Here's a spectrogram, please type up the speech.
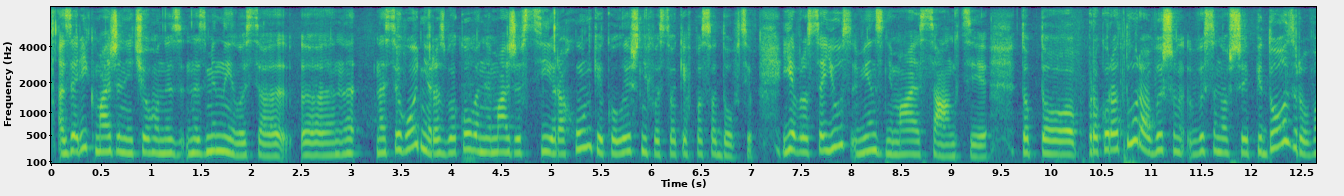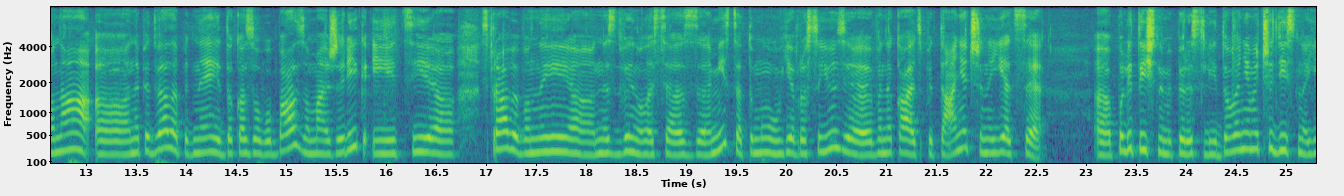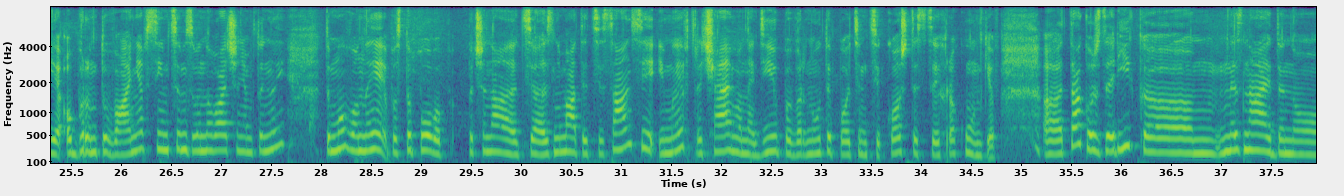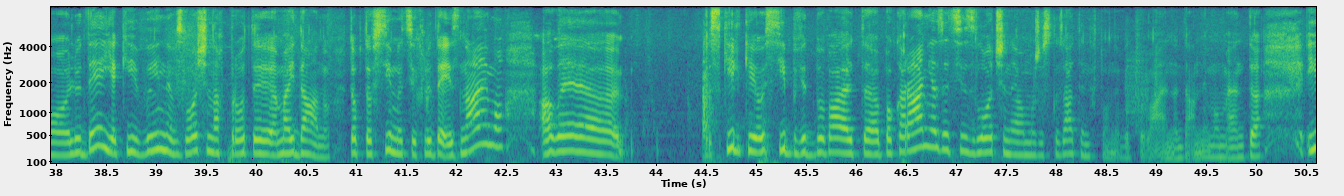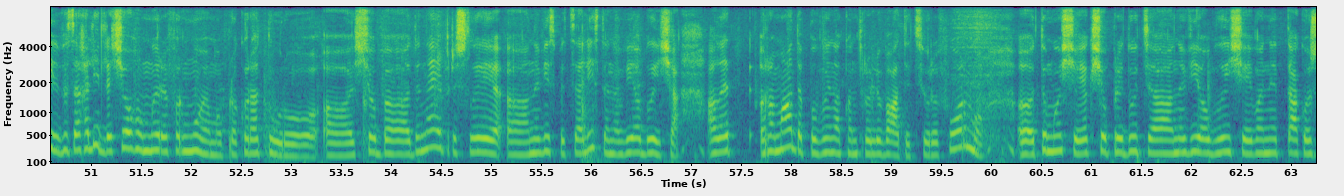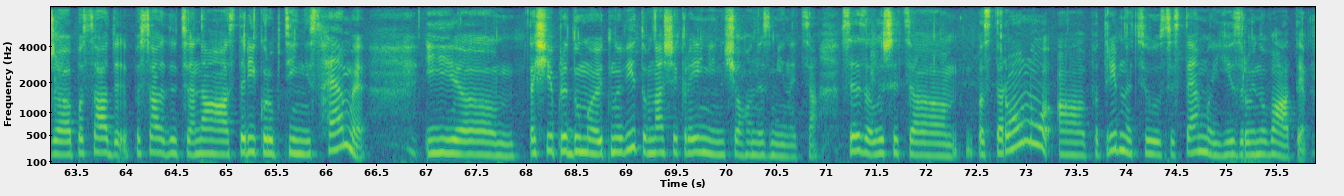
За рік майже нічого не змінилося. Е, На, сьогодні розблоковані майже всі рахунки колишніх високих посадовців. Євросоюз він знімає санкції. Тобто прокуратура, висунувши підозру, вона е, не підвела під неї доказову базу майже рік, і ці е, справи вони не здвинулися з місця. Тому в Євросоюзі виникають питання, чи не є це політичними переслідуваннями, чи дійсно є обґрунтування всім цим звинуваченням. Тому вони поступово починаються знімати ці санкції, і ми втрачаємо надію повернути потім ці кошти з цих рахунків. Е, Також за рік е, не знайдено людей, які винні в злочинах проти майдану. Тобто, всі ми цих людей знаємо, але скільки осіб відбувають е, покарання за ці злочини, я можу сказати, ніхто не відбуває на даний момент. І взагалі для чого ми реформуємо прокуратуру? Е, Щоб е, до неї прийшли нові спеціалісти, нові обличчя. Але громада повинна контролювати цю реформу, тому що якщо прийдуть нові обличчя і вони також посадяться на старі корупційні схеми і та ще придумають нові, то в нашій країні нічого не зміниться. Все залишиться по-старому, а потрібно цю систему її зруйнувати.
